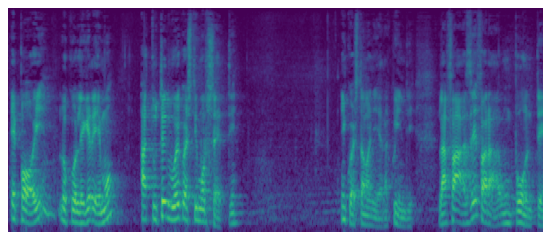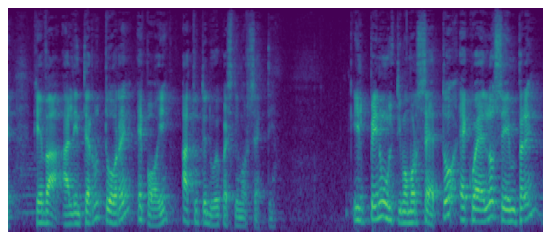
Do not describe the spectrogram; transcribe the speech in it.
e poi lo collegheremo a tutti e due questi morsetti. In questa maniera. Quindi la fase farà un ponte che va all'interruttore e poi a tutti e due questi morsetti. Il penultimo morsetto è quello sempre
